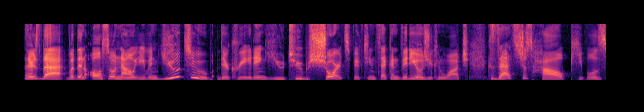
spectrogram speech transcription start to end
There's that. But then also now, even YouTube, they're creating YouTube shorts, 15 second videos you can watch. Because that's just how people's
